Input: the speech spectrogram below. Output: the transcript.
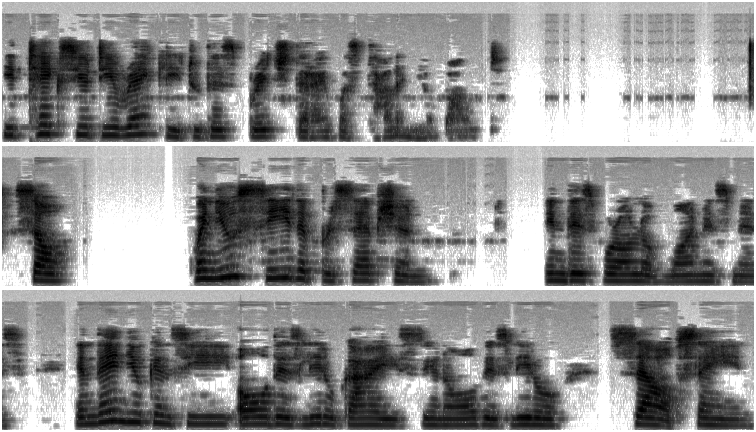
it takes you directly to this bridge that I was telling you about. So when you see the perception in this world of oneness, and then you can see all these little guys, you know, all these little selves saying,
